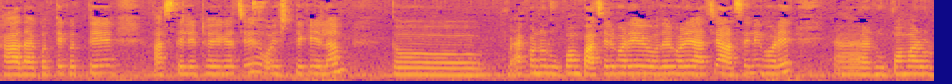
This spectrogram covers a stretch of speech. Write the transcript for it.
খাওয়া দাওয়া করতে করতে আসতে লেট হয়ে গেছে ওয়েস্ট থেকে এলাম। তো এখনও রূপম পাশের ঘরে, ওদের ঘরে আছে, আসেনি ঘরে। রূপম আর ওর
